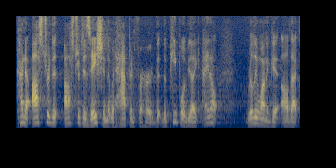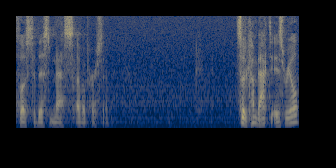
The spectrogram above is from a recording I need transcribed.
kind of ostracization that would happen for her. The, the people would be like, I don't, really want to get all that close to this mess of a person. So to come back to Israel,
